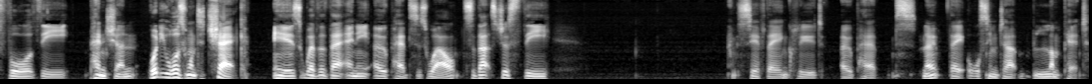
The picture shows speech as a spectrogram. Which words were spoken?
for the pension. What you always want to check is whether there are any OPEBs as well. So that's just the. Let's see if they include OPEBs. No, they all seem to lump it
